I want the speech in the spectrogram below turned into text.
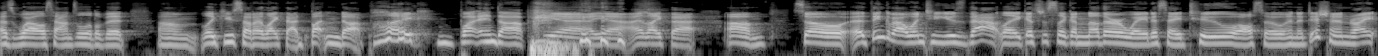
as well sounds a little bit, um, like you said, I like that buttoned up. Like, Buttoned up. yeah, yeah, I like that. Um, so uh, think about when to use that. Like, it's just like another way to say to, also in addition, right?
